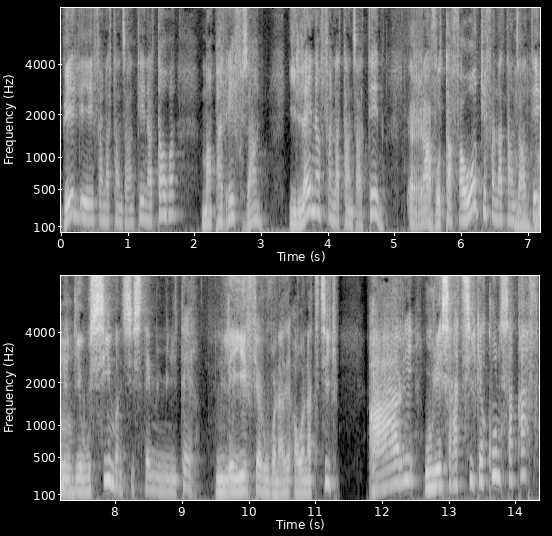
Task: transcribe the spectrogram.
be le fanatanjahantena atao a, mamparefo zany. Ilaina ny fanatanjahantena, raha vao tafahoatra io fanatanjahantena io dia ho simba ny système immunitaire, ny le hery fiarovana ao anatintsika, ary ho resahantsika koa ny sakafo,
